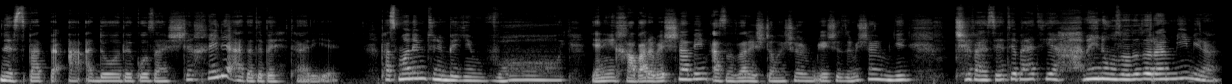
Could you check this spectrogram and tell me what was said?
نسبت به اعداد گذشته خیلی عدد بهتریه. پس ما نمی‌تونیم بگیم وای یعنی این خبر رو بشنویم از نظر اجتماعی یه چیزی میشنویم میگین چه وضعیت بدیه همه نوزادا دارن میمیرن.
